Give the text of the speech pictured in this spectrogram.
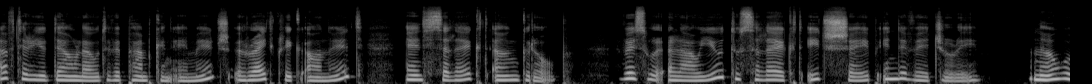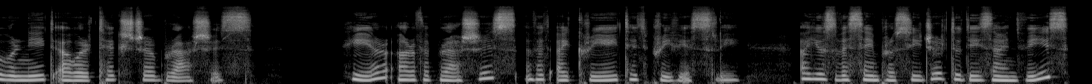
After you download the pumpkin image, right-click on it and select Ungroup. This will allow you to select each shape individually. Now we will need our texture brushes. Here are the brushes that I created previously. I use the same procedure to design this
